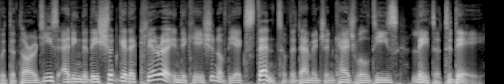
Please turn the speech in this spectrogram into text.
with authorities adding that they should get a clearer indication of the extent of the damage and casualties later today.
